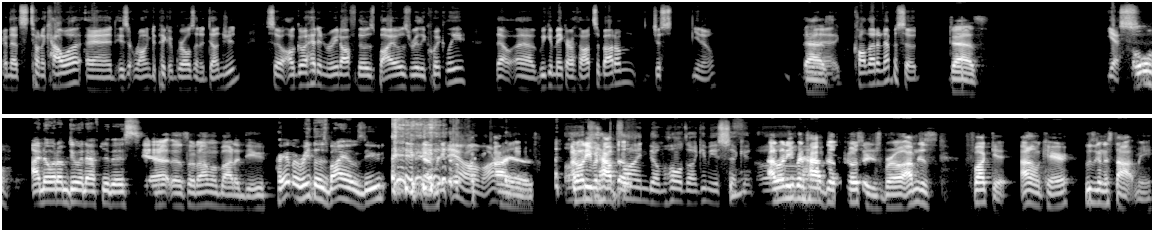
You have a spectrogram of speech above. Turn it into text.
and that's Tonikawa and Is It Wrong to Pick Up Girls in a Dungeon? So I'll go ahead and read off those bios really quickly. That uh, we can make our thoughts about them. Just you know, Guys. uh, call that an episode. Jazz. Yes. Oh, I know what I'm doing after this. Yeah, that's what I'm about to do. Hurry up and read those bios, dude. Yeah, read Damn, fucking all right. bios. Oh, I don't even can't have the- find them. Hold on, give me a second. I don't even Uh, have those posters, bro. I'm just fuck it. I don't care. Who's gonna stop me?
